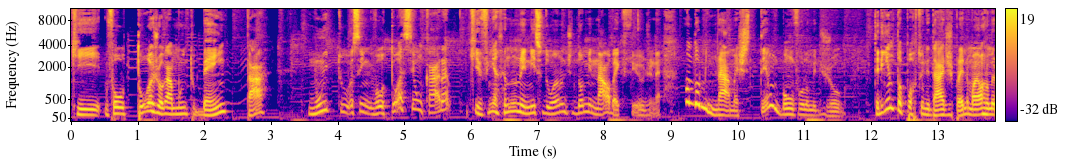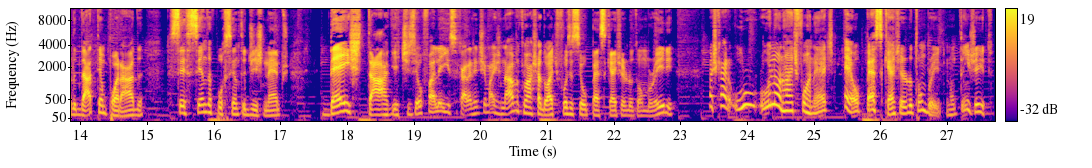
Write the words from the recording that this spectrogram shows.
que voltou a jogar muito bem, tá? Muito, assim, voltou a ser um cara que vinha sendo no início do ano de dominar o backfield, né? Não dominar, mas ter um bom volume de jogo. 30 oportunidades para ele, o maior número da temporada, 60% de snaps. 10 targets. Eu falei isso, cara. A gente imaginava que o Rashad White fosse ser o pass catcher do Tom Brady. Mas, cara, o, o Leonard Fournette é o pass catcher do Tom Brady. Não tem jeito.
